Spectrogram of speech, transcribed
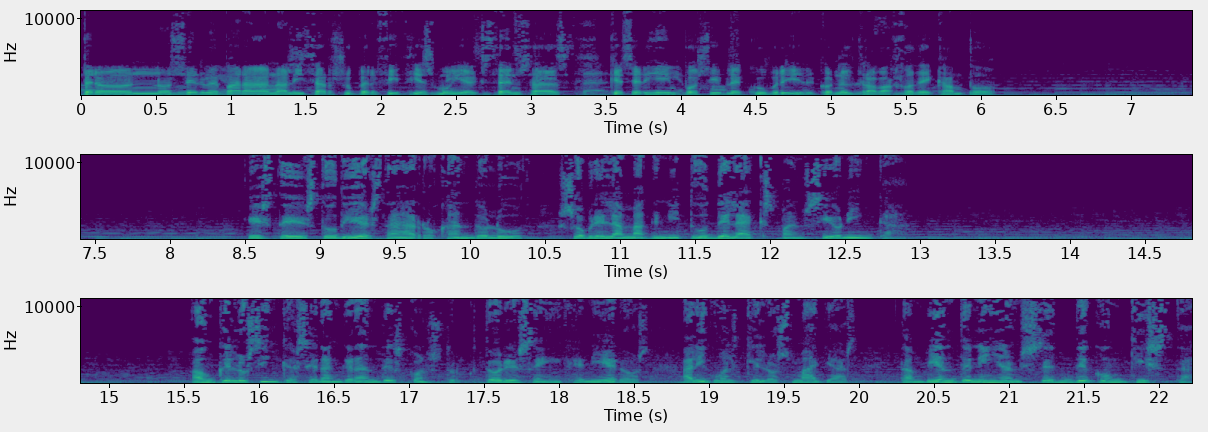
pero nos sirve para analizar superficies muy extensas que sería imposible cubrir con el trabajo de campo. Este estudio está arrojando luz sobre la magnitud de la expansión inca. Aunque los incas eran grandes constructores e ingenieros, al igual que los mayas, también tenían sed de conquista.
